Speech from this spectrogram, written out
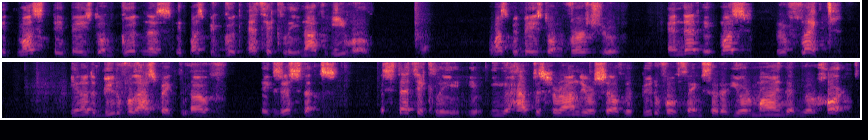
it must be based on goodness, it must be good ethically, not evil. It must be based on virtue, and then it must reflect, you know, the beautiful aspect of existence. Aesthetically, you, you have to surround yourself with beautiful things so that your mind and your heart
